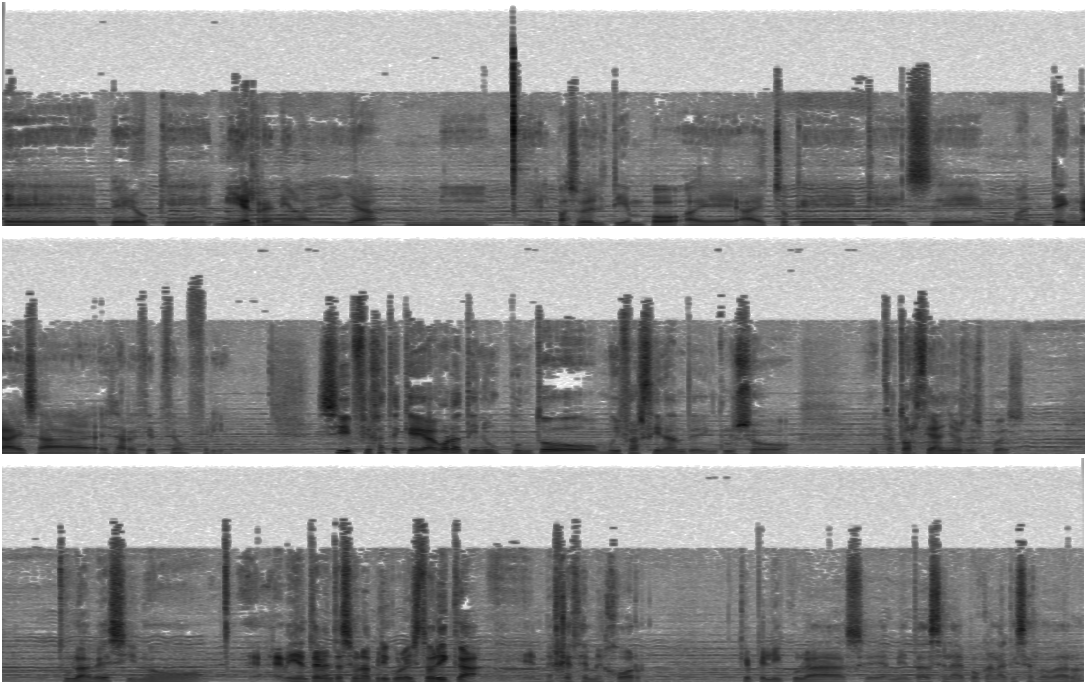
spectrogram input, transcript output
eh, pero que ni él reniega de ella, ni el paso del tiempo eh, ha hecho que, se mantenga esa, esa, recepción fría? Sí, fíjate que Ágora tiene un punto muy fascinante, incluso 14 eh, años después tú la ves y no... Evidentemente, es una película histórica, envejece mejor que películas eh, ambientadas en la época en la que se rodaron.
